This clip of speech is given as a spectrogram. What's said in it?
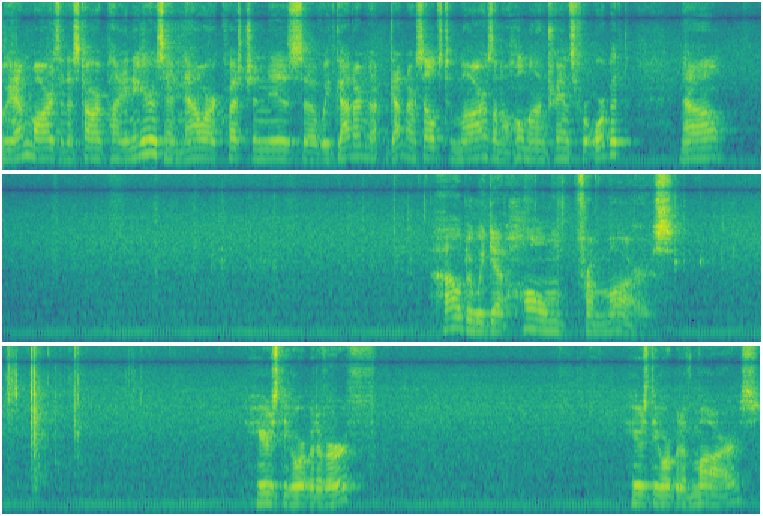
again, Mars and the Star Pioneers, and now our question is, uh, we've got our, gotten ourselves to Mars on a Hohmann transfer orbit. Now, how do we get home from Mars? Here's the orbit of Earth. Here's the orbit of Mars.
